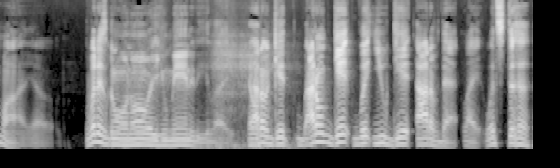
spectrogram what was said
Come on, yo. What is going on with humanity? Like, Yo. I don't get, I don't get what you get out of that. Like, what's the,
